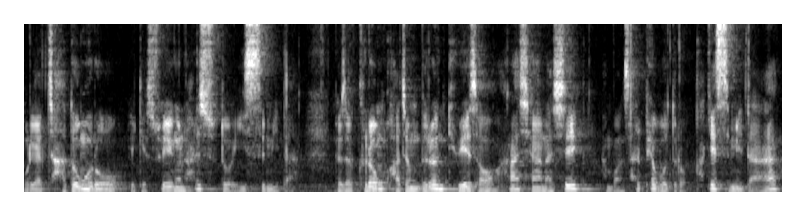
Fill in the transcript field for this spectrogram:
우리가 자동으로 이렇게 수행을 할 수도 있습니다. 그래서 그런 과정들은 뒤에서 하나씩 하나씩 한번 살펴보도록 하겠습니다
